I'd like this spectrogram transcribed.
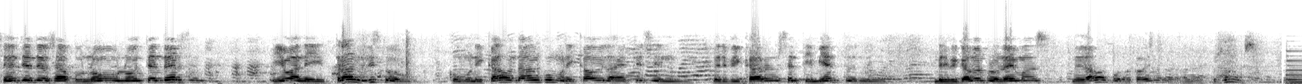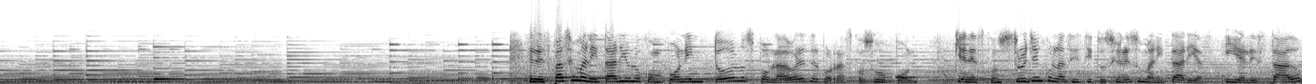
¿se entiende? O sea, por no, no entenderse, iban y tran, listo, comunicado, andaban comunicado y la gente sin verificar sentimientos ni verificar los problemas, le daba por la cabeza a las personas. El espacio humanitario lo componen todos los pobladores del borrascoso Opón, quienes construyen con las instituciones humanitarias y el Estado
